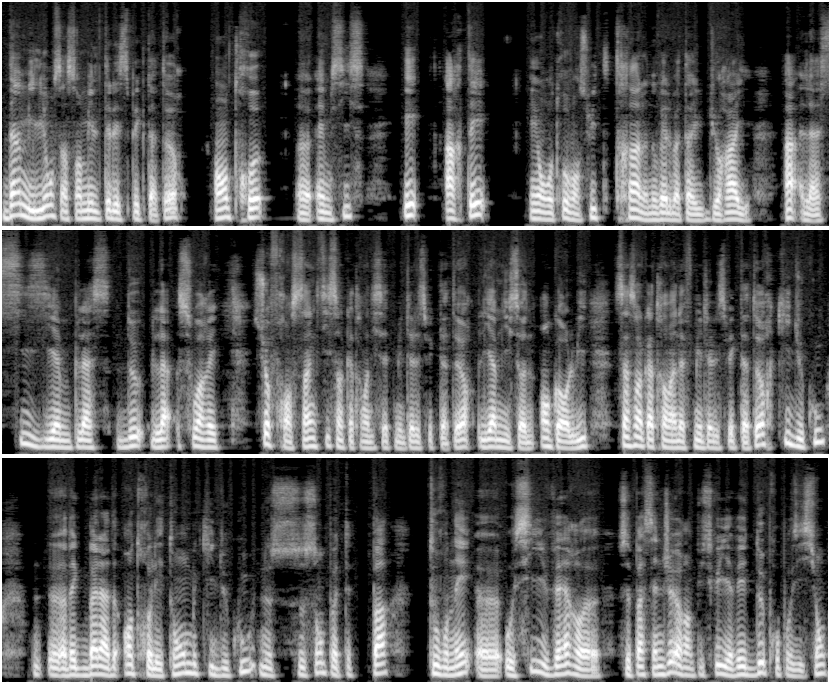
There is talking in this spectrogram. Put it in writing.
d'un million 500 000 téléspectateurs entre euh, M6 et Arte. Et on retrouve ensuite Train, la nouvelle bataille du rail à la sixième place de la soirée sur France 5, 697 000 téléspectateurs. Liam Neeson, encore lui, 589 000 téléspectateurs, qui du coup, euh, avec Balade entre les tombes, qui du coup ne se sont peut-être pas tourner euh, aussi vers euh, ce Passenger, hein, puisqu'il y avait deux propositions.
